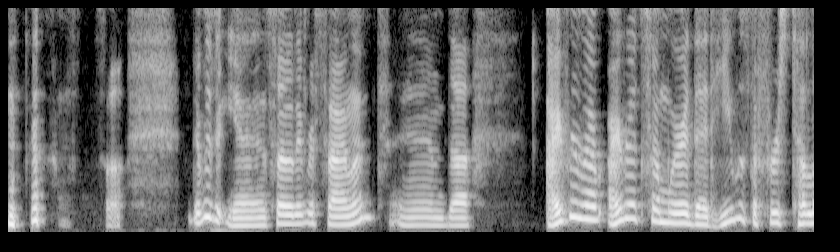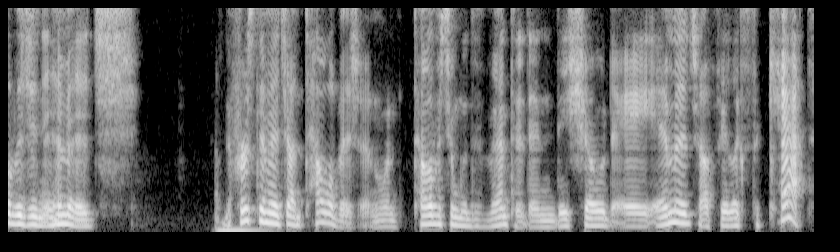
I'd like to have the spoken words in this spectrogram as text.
so there was yeah. And so they were silent, and uh, I remember I read somewhere that he was the first television image, the first image on television when television was invented, and they showed a image of Felix the cat,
